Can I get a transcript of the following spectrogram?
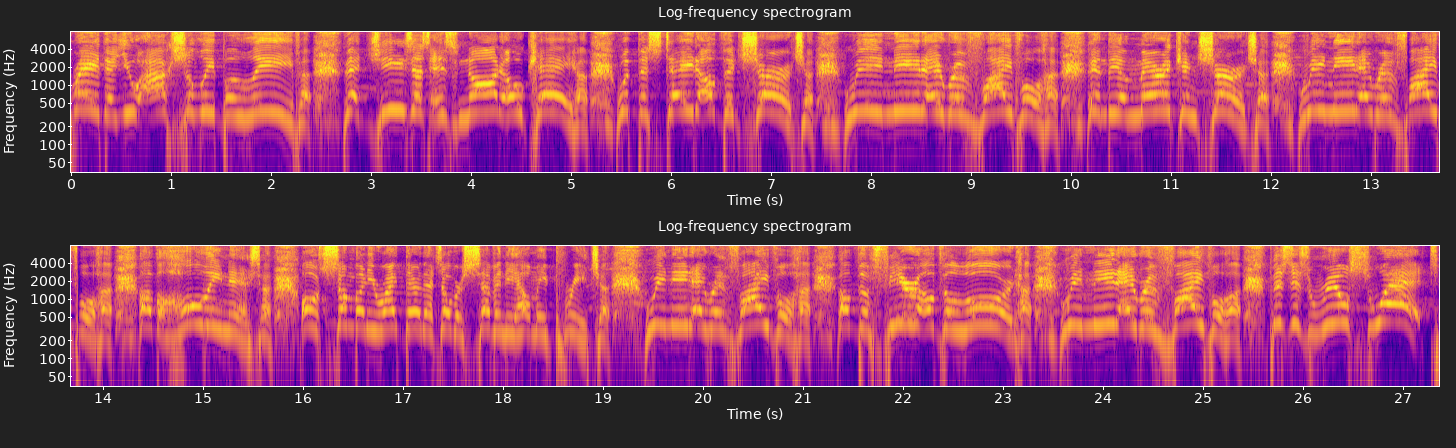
pray that you actually believe that Jesus is not okay with the state of the church. We need a revival in the American church church. We need a revival of holiness. Oh, somebody right there that's over 70, help me preach. We need a revival of the fear of the Lord. We need a revival. This is real sweat.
